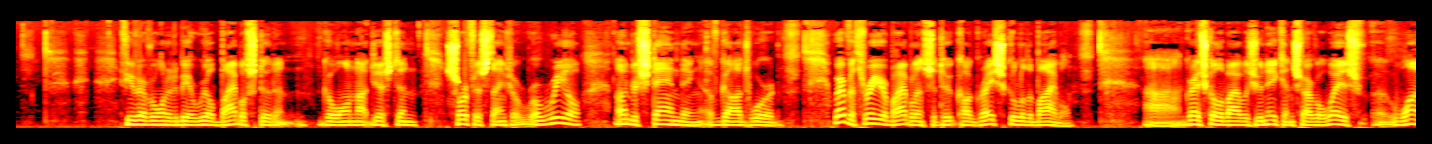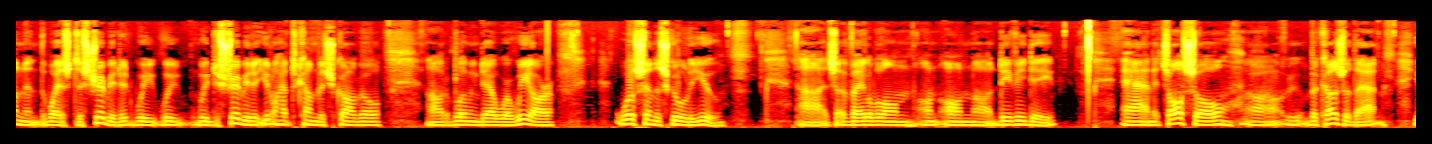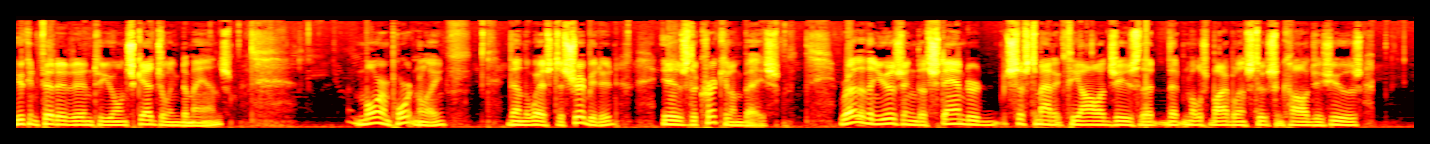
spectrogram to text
If you've ever wanted to be a real Bible student, go on not just in surface things, but a real understanding of God's Word. We have a three year Bible institute called Grace School of the Bible. Uh, Grace School of the Bible is unique in several ways. Uh, one, the way it's distributed, we, we, we distribute it. You don't have to come to Chicago, uh, to Bloomingdale, where we are. We'll send the school to you. Uh, it's available on on on DVD. Uh, and it's also, uh, because of that, you can fit it into your own scheduling demands more importantly than the way it's distributed is the curriculum base. Rather than using the standard systematic theologies that, that most Bible institutes and colleges use,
